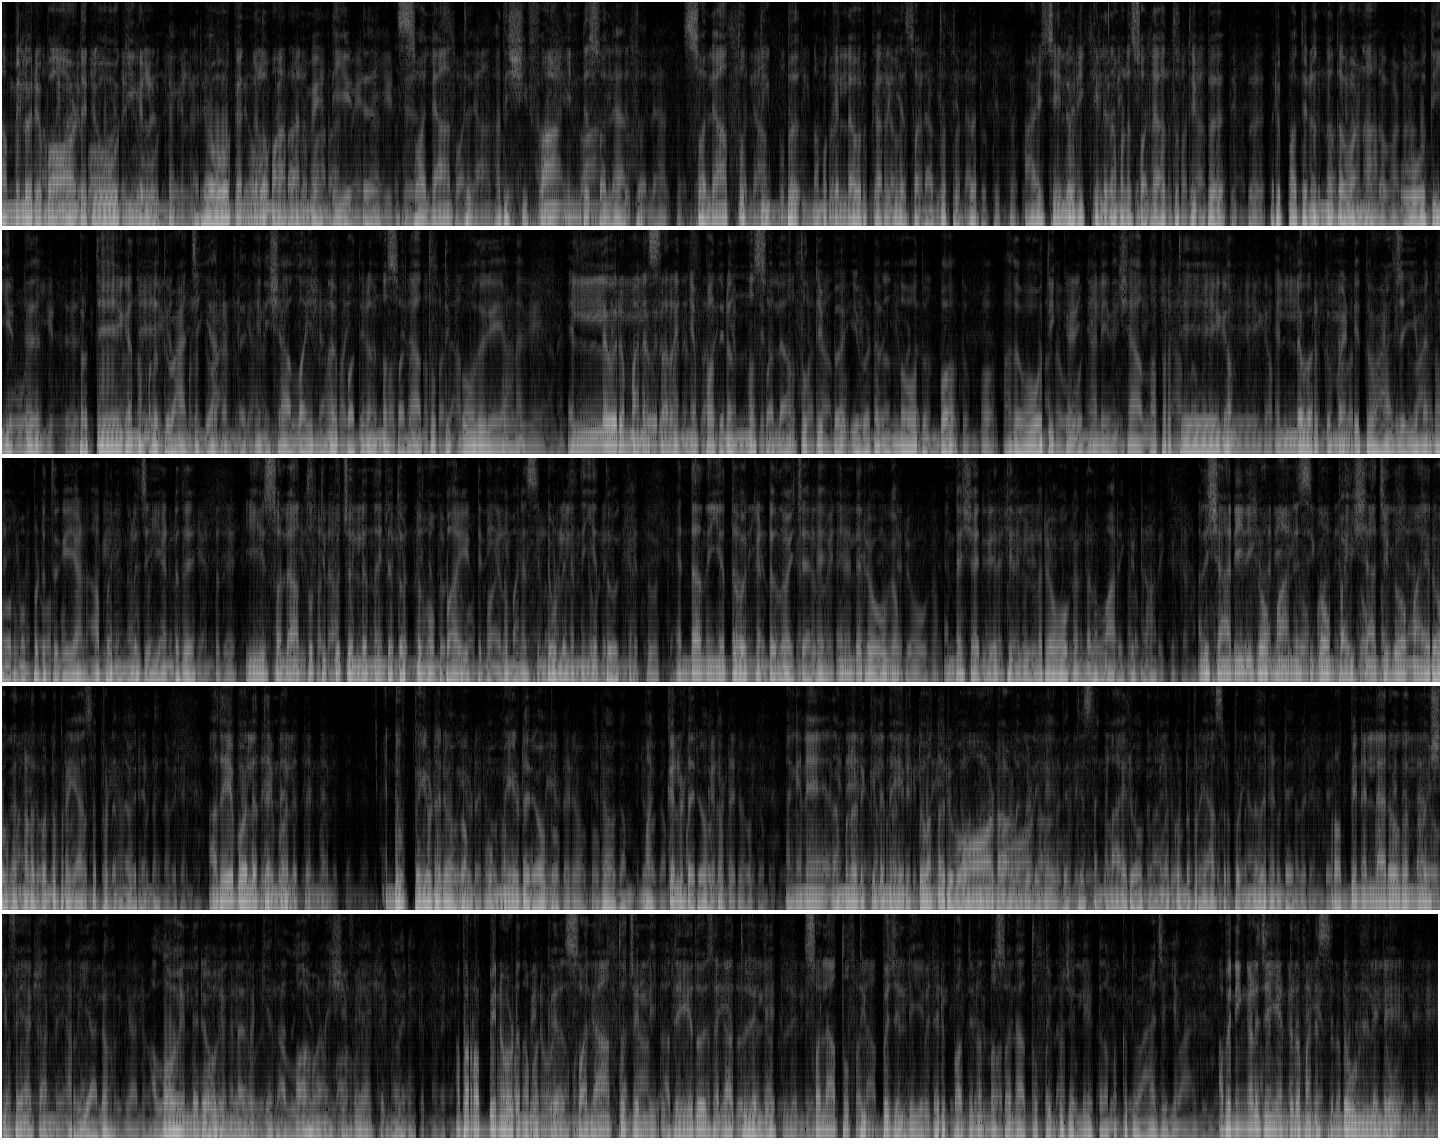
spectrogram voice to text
നമ്മിൽ ഒരുപാട് രോഗികളുണ്ട്. രോഗങ്ങൾ മാറാൻ വേണ്ടിയിട്ട് സ്വലാത്ത് അത് ഷിഫായിന്റെ സ്വലാത്ത്. സ്വലാത്തു. തിബ് നമുക്ക് എല്ലാവർക്കും അറിയാം സ്വലാത്തു തിബ് ആഴ്ചയിൽ ഒരിക്കൽ നമ്മൾ സ്വലാത്തു തിബ് ഒരു പതിനൊന്ന് തവണ ഓതിയിട്ട് പ്രത്യേകം നമ്മൾ ദ്വാൻ ചെയ്യാറുണ്ട്. ഇനിഷാല്ല ഇന്ന് പതിനൊന്ന് സ്വലാത്തു തിബ് ഓതുകയാണ്. എല്ലാവരും മനസ്സറിഞ്ഞ് പതിനൊന്ന് സ്വലാത്തു തിബ് ഇവിടെ നിന്ന് ഓതുമ്പോൾ അത് ഓതിക്കഴിഞ്ഞാൽ ഇനിഷാല്ല പ്രത്യേകം എല്ലാവർക്കും വേണ്ടി ദ്വാ ചെയ്യുമെന്ന് ഓർമ്മപ്പെടുത്തുകയാണ്. അപ്പൊ നിങ്ങൾ ചെയ്യേണ്ടത് ഈ സ്വലാത്തു തിപ്പ് ചൊല്ലുന്നതിന്റെ തൊട്ട് മുമ്പായിട്ട് നിങ്ങൾ മനസ്സിന്റെ ഉള്ളിൽ നീയത്ത് വെക്കുക. എന്താ നീയത്ത് വെക്കേണ്ടതെന്ന് വെച്ചാൽ എന്റെ രോഗം എന്റെ ശരീരത്തിലുള്ള രോഗങ്ങൾ മാറിക്കിട്ടണം. അത് ശാരീരികവും മാനസികവും പൈശാചികവുമായ രോഗങ്ങളെ കൊണ്ട് പ്രയാസപ്പെടുന്നവരുണ്ട്. അതേപോലെ തന്നെ എന്റെ ഉപ്പയുടെ രോഗം ഉമ്മയുടെ രോഗം രോഗം മക്കളുടെ രോഗം. അങ്ങനെ നമ്മളടുക്കൽ നേരിട്ട് വന്ന ഒരുപാട് ആളുകളിൽ വ്യത്യസ്തങ്ങളായ രോഗങ്ങളെ കൊണ്ട് പ്രയാസപ്പെടുന്നവരുണ്ട്. റബ്ബിന് എല്ലാ രോഗങ്ങളും ഷിഫയാക്കാൻ അറിയാലോ. അള്ളാഹുവിന്റെ രോഗങ്ങൾ ഇറക്കിയത് അള്ളാഹുവാണ് ഷിഫയാക്കുന്നവനെ അപ്പൊ റബ്ബിനോട് നമുക്ക് സ്വലാത്ത് ചൊല്ലി. അത് ഏതൊരു സ്വലാത്ത് ചൊല്ലി? സ്വലാത്തു തിബ് ചൊല്ലിയിട്ട് ഒരു പതിനൊന്ന് സ്വലാത്തു തിബ് ചൊല്ലിയിട്ട് നമുക്ക് ദ്വാ ചെയ്യാം. അപ്പൊ നിങ്ങൾ ചെയ്യേണ്ടത് മനസ്സിന്റെ ഉള്ളിൽ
